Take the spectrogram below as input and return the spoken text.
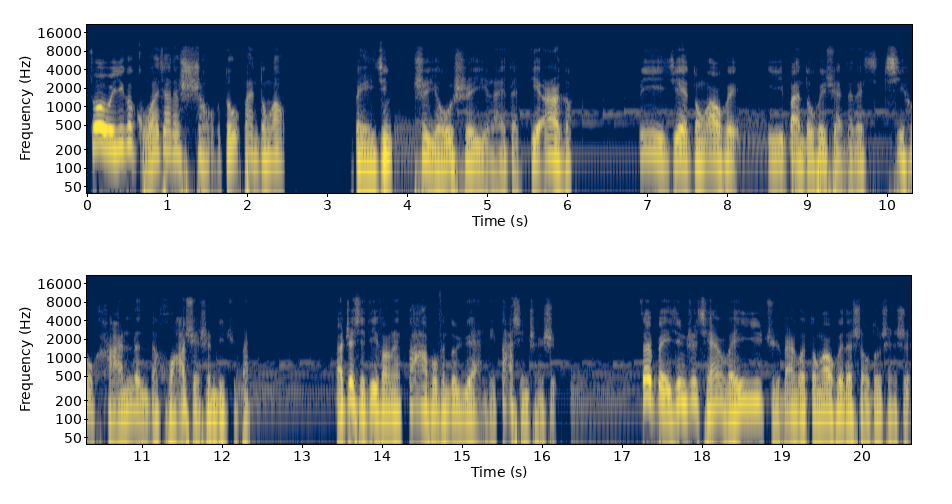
作为一个国家的首都办冬奥，北京是有史以来的第二个。历届冬奥会一般都会选择在气候寒冷的滑雪胜地举办，而这些地方呢，大部分都远离大型城市。在北京之前，唯一举办过冬奥会的首都城市，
